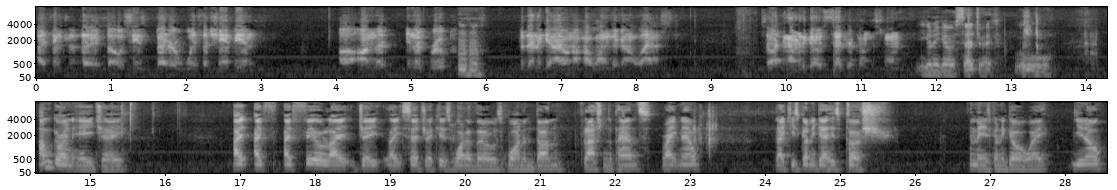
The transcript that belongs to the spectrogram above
I think that the, the OC is better with a champion uh, on the in the group. Mm-hmm. But then again, I don't know how long they're gonna last. So I think I'm gonna go with Cedric on this one. You're gonna go with Cedric. Ooh, I'm going AJ. I, I, I feel like J like Cedric is one of those one and done flash in the pans right now. Like he's gonna get his push, and then he's gonna go away. You know,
